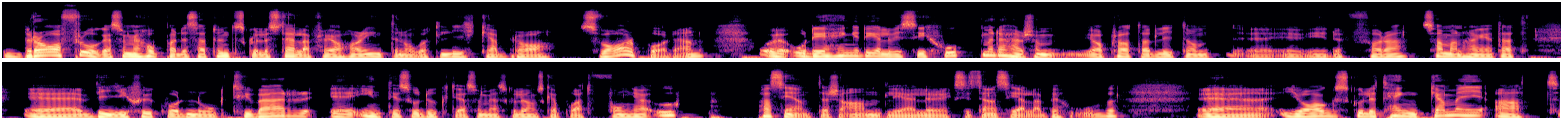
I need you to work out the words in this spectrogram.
bra fråga som jag hoppades att du inte skulle ställa, för jag har inte något lika bra svar på den. Och det hänger delvis ihop med det här som jag pratade lite om eh, i det förra sammanhanget, att eh, vi i sjukvården nog tyvärr inte är så duktiga som jag skulle önska på att fånga upp patienters andliga eller existentiella behov. Eh, jag skulle tänka mig att,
